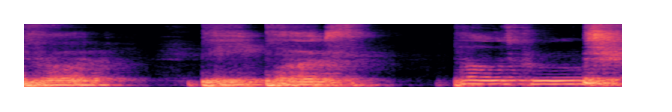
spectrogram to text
control. Big pose crew.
